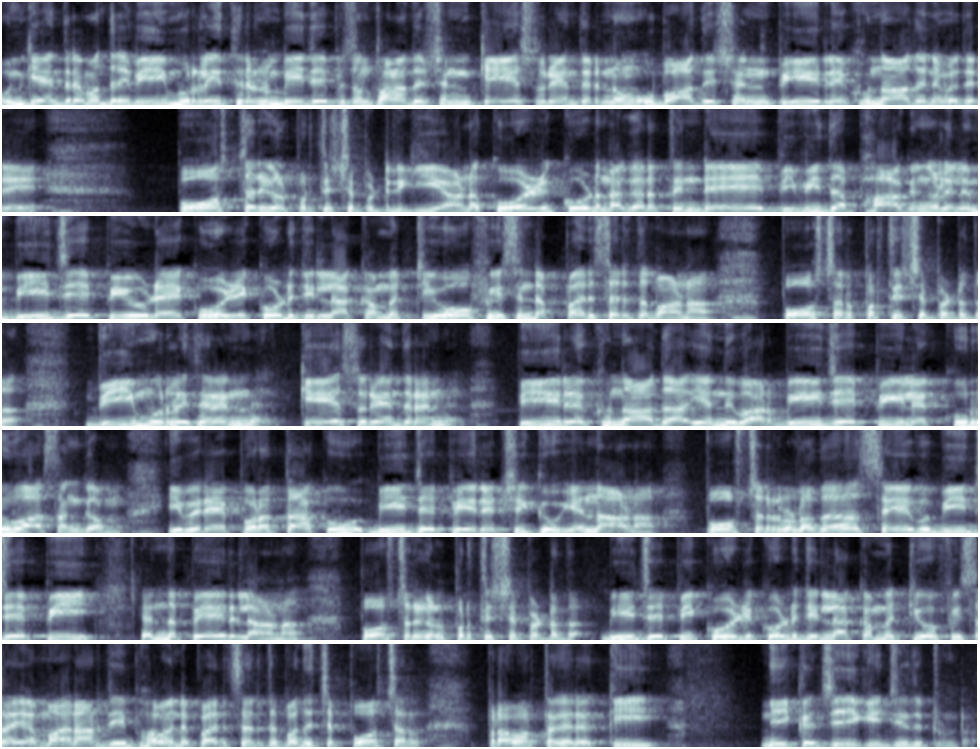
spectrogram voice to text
മുൻ കേന്ദ്രമന്ത്രി വി മുരളീധരനും ബി ജെ പി സംസ്ഥാന അധ്യക്ഷൻ കെ സുരേന്ദ്രനും ഉപാധ്യക്ഷൻ പി രഘുനാഥിനുമെതിരെ പോസ്റ്ററുകൾ പ്രത്യക്ഷപ്പെട്ടിരിക്കുകയാണ്. കോഴിക്കോട് നഗരത്തിന്റെ വിവിധ ഭാഗങ്ങളിലും ബി ജെ പിയുടെ കോഴിക്കോട് ജില്ലാ കമ്മിറ്റി ഓഫീസിന്റെ പരിസരത്തുമാണ് പോസ്റ്റർ പ്രത്യക്ഷപ്പെട്ടത്. V Muraleedharan K Surendran P Raghunath എന്നിവർ ബി ജെ പിയിലെ കുറുവ സംഘം ഇവരെ പുറത്താക്കൂ ബി ജെ പിയെ രക്ഷിക്കൂ എന്നാണ് പോസ്റ്ററിലുള്ളത്. സേവ് ബി ജെ പി എന്ന പേരിലാണ് പോസ്റ്ററുകൾ പ്രത്യക്ഷപ്പെട്ടത്. ബി ജെ പി കോഴിക്കോട് ജില്ലാ കമ്മിറ്റി ഓഫീസായ മാരാർജി ഭവന്റെ പരിസരത്ത് പതിച്ച പോസ്റ്റർ പ്രവർത്തകരൊക്കെ നീക്കം ചെയ്യുകയും ചെയ്തിട്ടുണ്ട്.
